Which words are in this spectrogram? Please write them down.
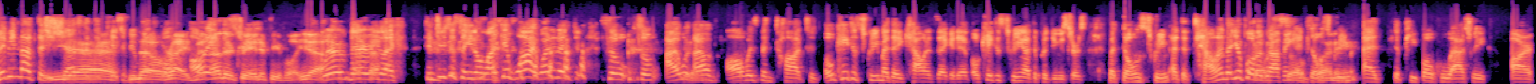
Maybe not the chefs and the Yes, kitchen people, no, but right. But other industry, creative people. Yeah. we're very like did you just say you don't like it why why did i do so so i would Yeah. i've always been taught to okay to scream at the account executive okay to scream at the producers but don't scream at the talent that you're photographing so and don't funny. scream at the people who actually are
